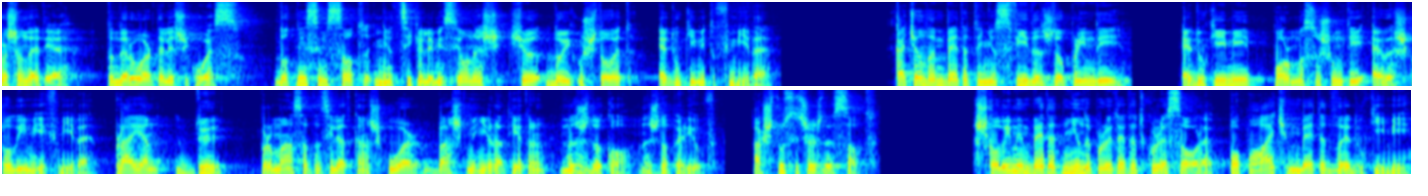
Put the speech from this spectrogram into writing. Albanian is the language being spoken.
Përshëndetje, të nderuar teleshikues. Do të nisim sot një cikël emisionesh që do i kushtohet edukimit të fëmijëve. Ka qenë dhe mbetet një sfidë çdo prindi Edukimi, por më së shumti edhe shkollimi i fëmijëve. Pra janë dy përmasa të cilat kanë shkuar bashkë me njëra tjetrën në çdo kohë, në çdo periudhë. Ashtu siç është dhe sot. Shkollimi mbetet një ndër prioritetet kryesore, po po aq mbetet dhe edukimi.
